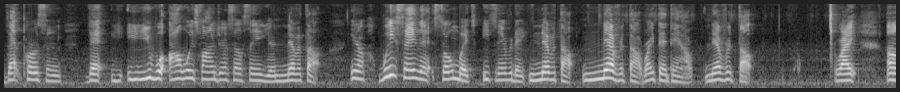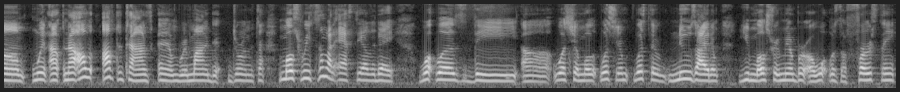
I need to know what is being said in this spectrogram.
that person that y- you will always find yourself saying you never thought. You know, we say that so much each and every day. Never thought, never thought. Write that down. Never thought. Right? Um, when I now oftentimes am reminded during the time. Most recent, somebody asked the other day, what was the uh, what's your most what's your what's the news item you most remember or what was the first thing?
